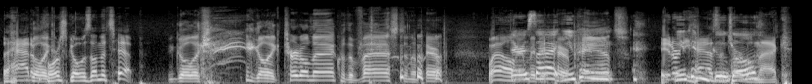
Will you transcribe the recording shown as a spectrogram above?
The hat, of like- course, goes on the tip. You go like you go like turtleneck with a vest and a pair. Of, Well, There's maybe a a pair you of can pants. it already you can has a Google- turtleneck.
